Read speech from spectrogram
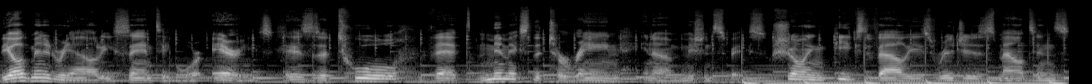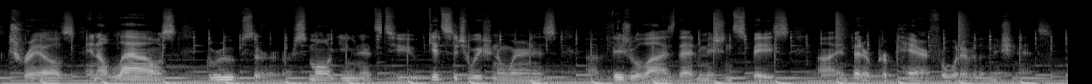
The Augmented Reality Sand Table, or ARES, is a tool that mimics the terrain in a mission space, showing peaks, valleys, ridges, mountains, trails, and allows groups or, or small units to get situation awareness, uh, visualize that mission space, uh, and better prepare for whatever the mission is.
